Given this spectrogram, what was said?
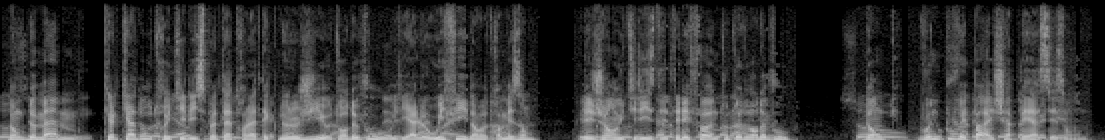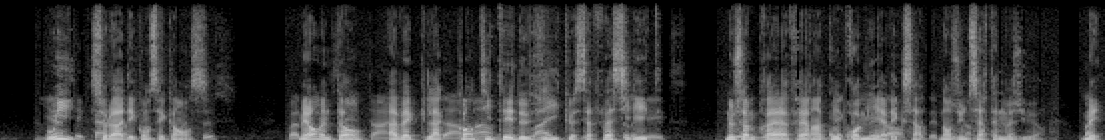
Donc de même, quelqu'un d'autre utilise peut-être la technologie autour de vous, il y a le Wi-Fi dans votre maison, les gens utilisent des téléphones tout autour de vous. Donc, vous ne pouvez pas échapper à ces ondes. Oui, cela a des conséquences, mais en même temps, avec la quantité de vie que ça facilite, nous sommes prêts à faire un compromis avec ça, dans une certaine mesure. Mais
